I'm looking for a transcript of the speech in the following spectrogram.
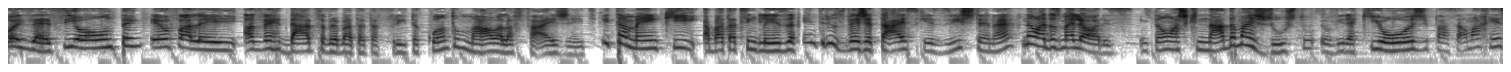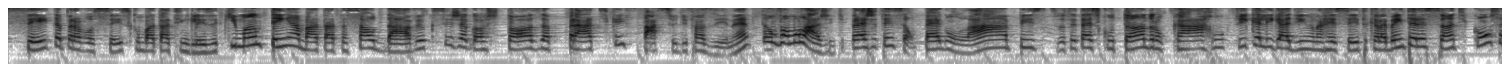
pois é, se ontem eu falei as verdades sobre a batata frita, quanto mal ela faz, gente. E também que a batata inglesa, entre os vegetais que existem, né, não é dos melhores. Então acho que nada mais justo eu vir aqui hoje passar uma receita para vocês com batata inglesa que mantenha a batata saudável, que seja gostosa, prática e fácil de fazer, né? Então vamos lá, gente. Preste atenção. Pega um lápis. Se você tá escutando no carro, fica ligadinho na receita que ela é bem interessante. Com certeza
